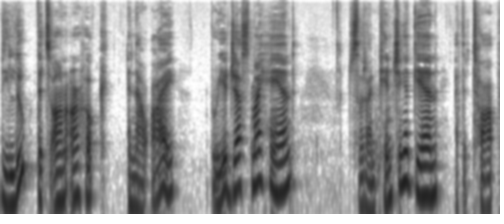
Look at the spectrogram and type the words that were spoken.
the loop that's on our hook. And now I readjust my hand so that I'm pinching again at the top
